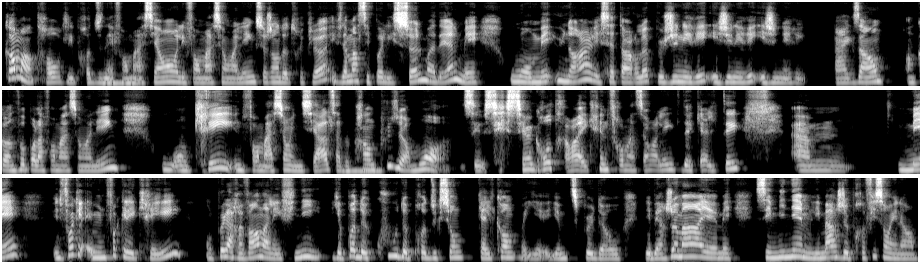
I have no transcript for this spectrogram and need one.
comme entre autres les produits mm-hmm. d'information, les formations en ligne, ce genre de trucs-là. Évidemment, c'est pas les seuls modèles, mais où on met une heure et cette heure-là peut générer et générer et générer. Par exemple, encore une fois pour la formation en ligne, où on crée une formation initiale, ça peut prendre mm-hmm. plusieurs mois. C'est un gros travail, créer une formation en ligne de qualité. Euh, mais une fois qu'elle est créée, on peut la revendre à l'infini. Il n'y a pas de coût de production quelconque. Il y a, un petit peu d'hébergement, mais c'est minime. Les marges de profit sont énormes.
